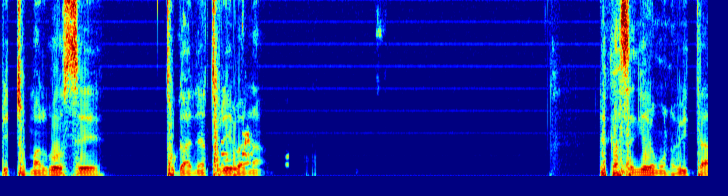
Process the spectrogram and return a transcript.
bituma rwose tuganira turebana. Reka nsengere umuntu bita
